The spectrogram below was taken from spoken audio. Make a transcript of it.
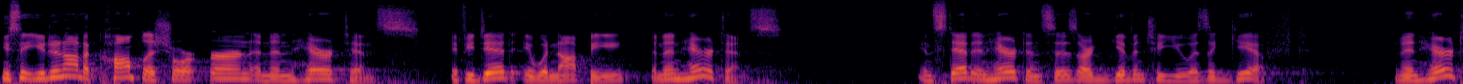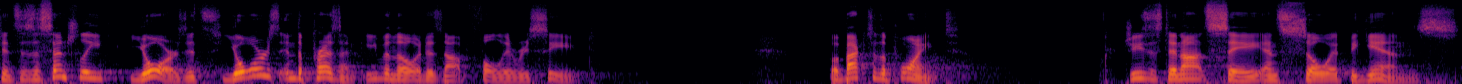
You see, you do not accomplish or earn an inheritance. If you did, it would not be an inheritance. Instead, inheritances are given to you as a gift. An inheritance is essentially yours. It's yours in the present, even though it is not fully received. But back to the point Jesus did not say, and so it begins.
